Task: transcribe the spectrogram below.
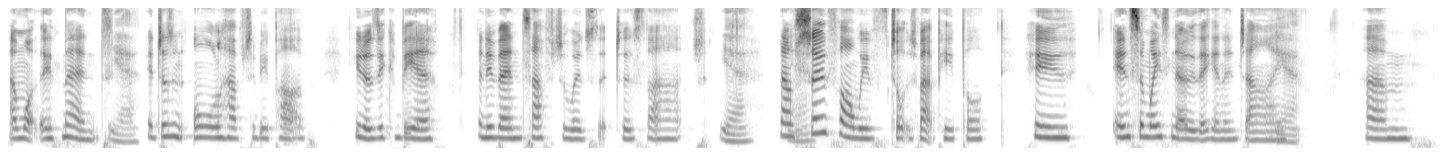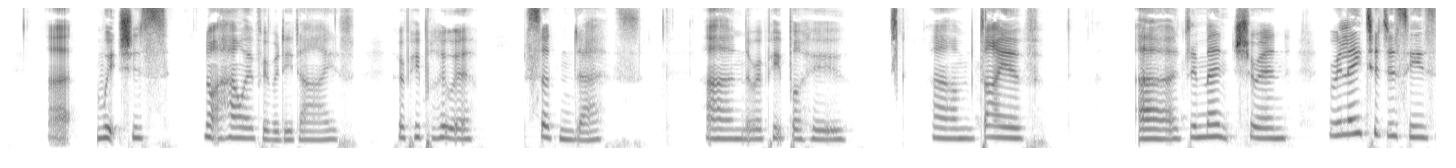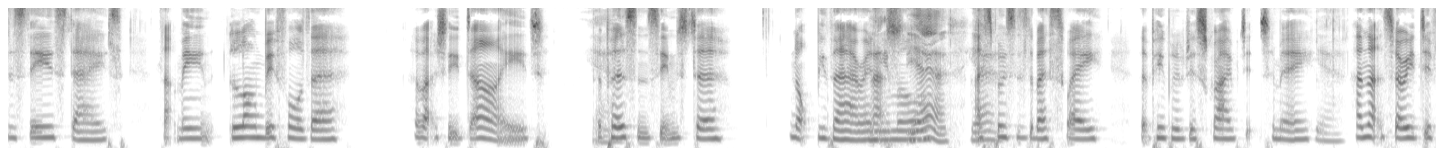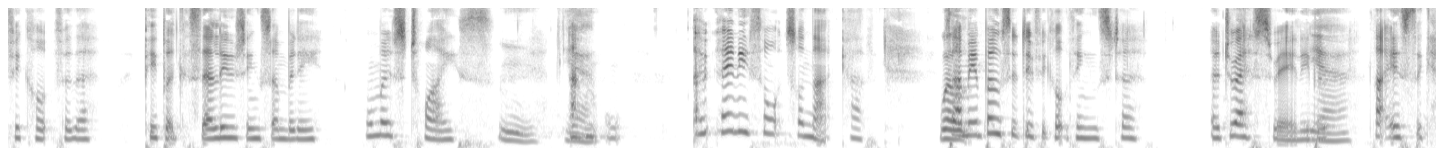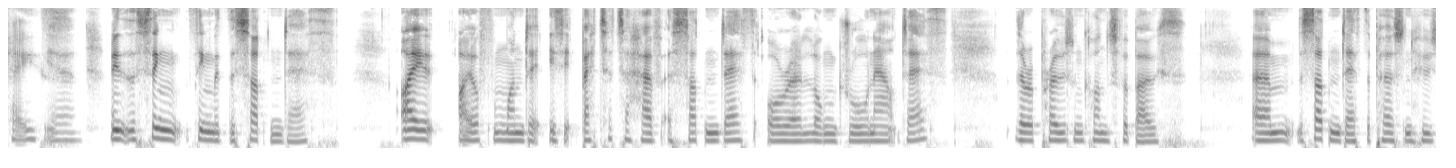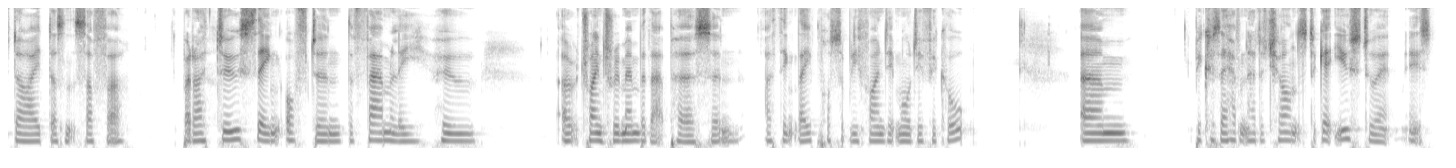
And what they've meant. Yeah. It doesn't all have to be part of, you know, there can be a an event afterwards that does that. Yeah. Now, Yeah. so far we've talked about people who, in some ways, know they're going to die Yeah. um, uh, which is not how everybody dies. There are people who are sudden deaths, and there are people who um, die of uh, dementia and related diseases these days that mean long before they have actually died, the person seems to not be there anymore. Yeah. Yeah. I suppose is the best way that people have described it to me. Yeah. And that's very difficult for the people because they're losing somebody almost twice. Mm, yeah. Um, any thoughts on that, Kath? well, I mean, both are difficult things to address, really, but yeah. that is the case. Yeah. I mean, the thing thing with the sudden death, I I often wonder: is it better to have a sudden death or a long drawn out death? There are pros and cons for both. Um, the sudden death, the person who's died doesn't suffer, but I do think often the family who are trying to remember that person, I think they possibly find it more difficult. Um, because they haven't had a chance to get used to it. It's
